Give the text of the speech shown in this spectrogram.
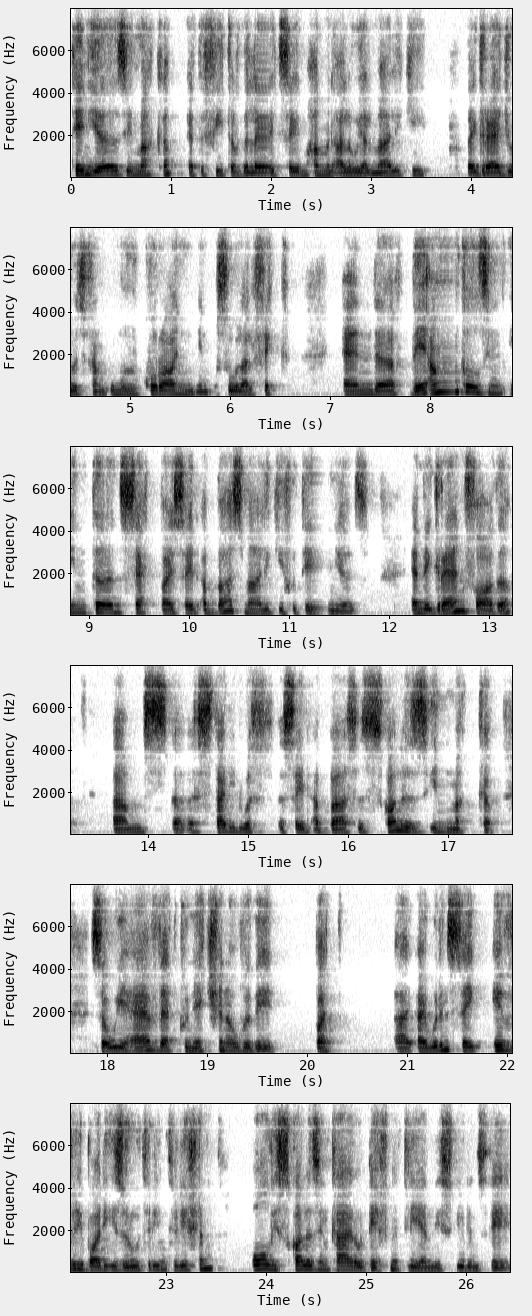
10 years in Makkah at the feet of the late Sayyid Muhammad Alawi al-Maliki. They graduates from Umm al-Qura in, in Usul al-Fiqh. And uh, their uncles in, in turn sat by Sayyid Abbas Maliki for 10 years. And their grandfather um, uh, studied with Sayyid Abbas's scholars in Makkah. So we have that connection over there. But I, I wouldn't say everybody is rooted in tradition. All the scholars in Cairo definitely, and the students there,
